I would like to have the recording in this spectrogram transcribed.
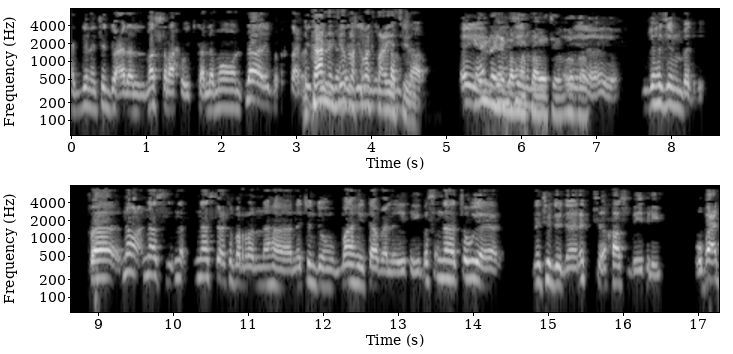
حقين نينتندو على المسرح ويتكلمون. لا يقطع كان يجيب لك مقطع يوتيوب أي كأنه بالضبط مجهزين من بدري. فنوع ناس ناس تعتبر إنها نتندو ما هي تابعة ل E3 بس إنها تسوي نتندو Direct خاص ب E3 وبعد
